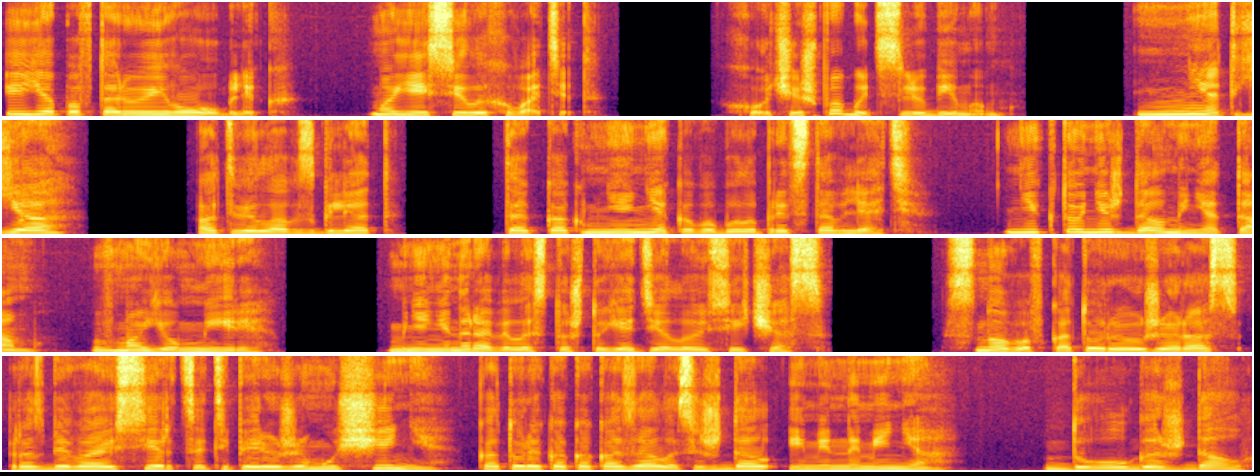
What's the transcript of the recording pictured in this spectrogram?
и я повторю его облик. Моей силы хватит. Хочешь побыть с любимым?» «Нет, я...» Отвела взгляд так как мне некого было представлять. Никто не ждал меня там, в моем мире. Мне не нравилось то, что я делаю сейчас. Снова в который уже раз разбиваю сердце теперь уже мужчине, который, как оказалось, ждал именно меня. Долго ждал.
